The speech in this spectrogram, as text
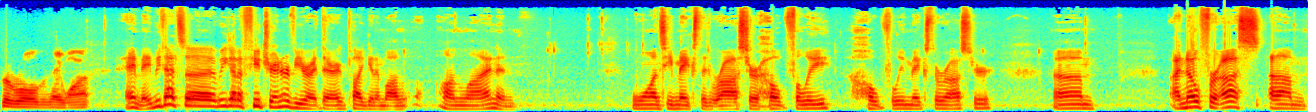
the role that they want. Hey, maybe that's a we got a future interview right there. I could probably get him on online and once he makes the roster, hopefully, hopefully makes the roster. Um, I know for us um,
